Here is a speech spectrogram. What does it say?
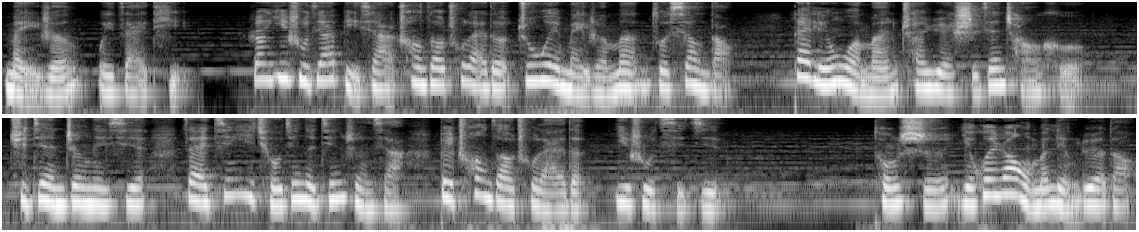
美人为载体。让艺术家笔下创造出来的诸位美人们做向导，带领我们穿越时间长河，去见证那些在精益求精的精神下被创造出来的艺术奇迹。同时，也会让我们领略到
